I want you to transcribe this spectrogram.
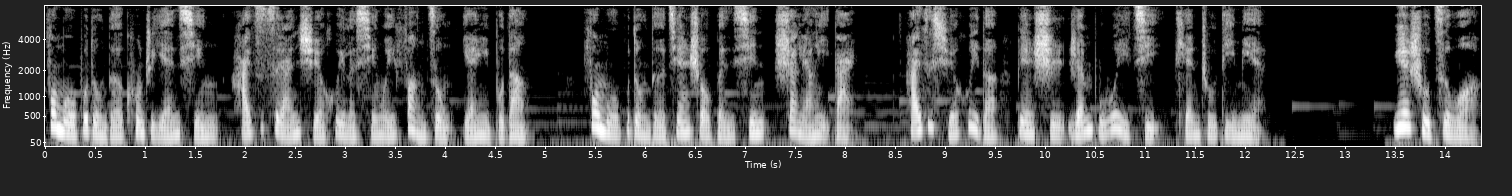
父母不懂得控制言行，孩子自然学会了行为放纵、言语不当；父母不懂得坚守本心、善良以待，孩子学会的便是人不为己，天诛地灭。约束自我，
